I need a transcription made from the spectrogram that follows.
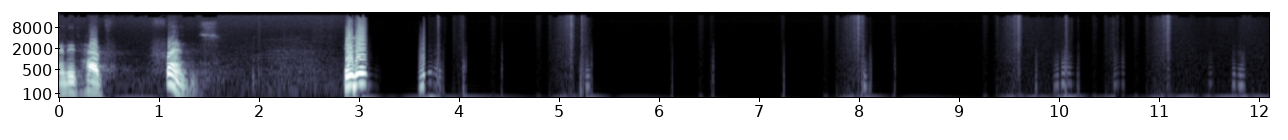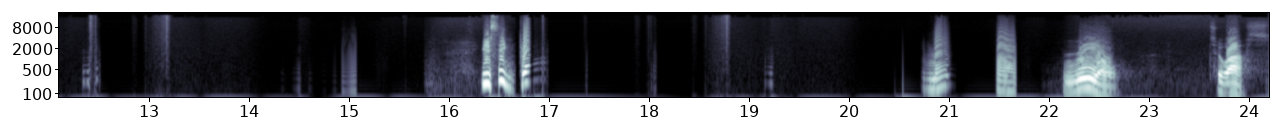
and he'd have friends. He didn't You see, God real to us.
